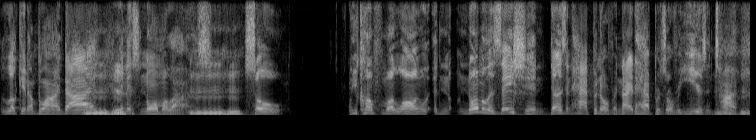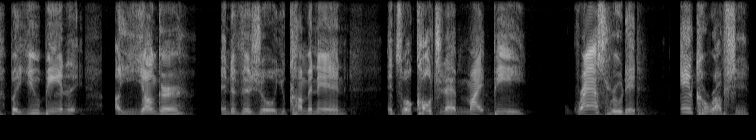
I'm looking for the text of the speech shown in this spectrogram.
looking a blind eye, Mhm. and it's normalized. hmm So you come from a long normalization doesn't happen overnight. It happens over years and time. Mhm. But you being a, a younger individual, you coming in into a culture that might be grassrooted in corruption.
